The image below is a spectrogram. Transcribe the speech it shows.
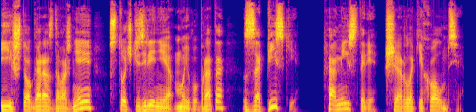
И, что гораздо важнее, с точки зрения моего брата, записки о мистере Шерлоке Холмсе.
